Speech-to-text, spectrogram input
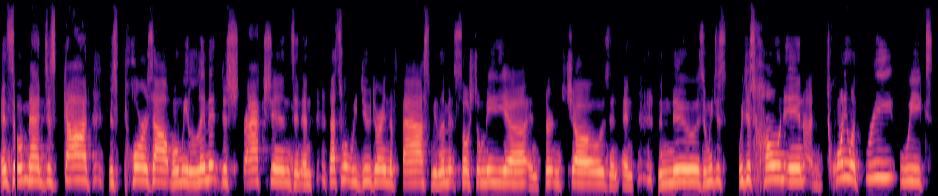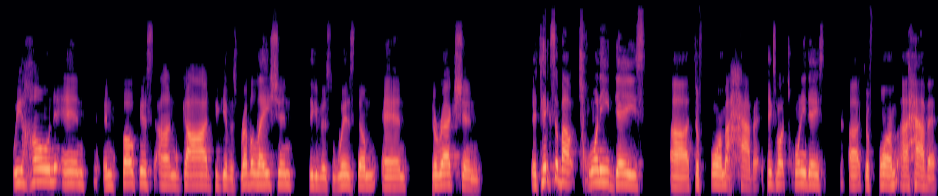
And so, man, just God just pours out when we limit distractions. And, and that's what we do during the fast. We limit social media and certain shows and, and the news. And we just, we just hone in on 21, three weeks. We hone in and focus on God to give us revelation, to give us wisdom and direction. It takes about 20 days uh, to form a habit. It takes about 20 days uh, to form a habit.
